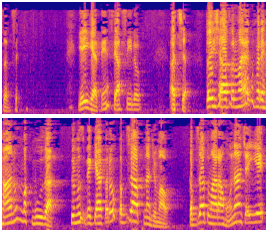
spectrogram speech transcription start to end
سب سے۔ یہی کہتے ہیں سیاسی لوگ۔ اچھا تو ارشاد فرمایا کہ فرحان مقبوضہ تم اس پہ کیا کرو؟ قبضہ اپنا جماؤ۔ قبضہ تمہارا ہونا چاہیے،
